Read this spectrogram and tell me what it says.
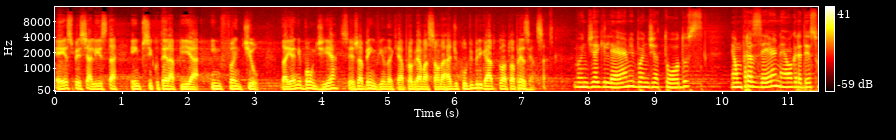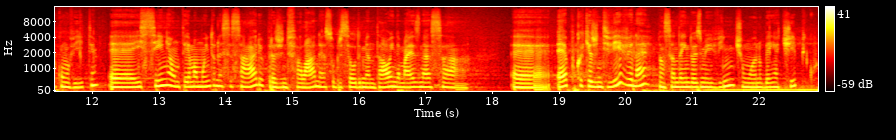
é especialista em psicoterapia infantil. Daiane, bom dia, seja bem-vinda aqui à programação da Rádio Clube. Obrigado pela tua presença. Bom dia, Guilherme, bom dia a todos. É um prazer, né? Eu agradeço o convite. É, e sim, é um tema muito necessário para a gente falar, né? Sobre saúde mental, ainda mais nessa é, época que a gente vive, né? Pensando em 2020, um ano bem atípico,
